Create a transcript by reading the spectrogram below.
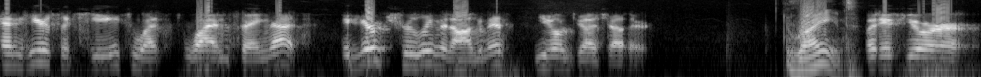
and here's the key to what, why I'm saying that. If you're truly monogamous, you don't judge others. Right. But if you're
